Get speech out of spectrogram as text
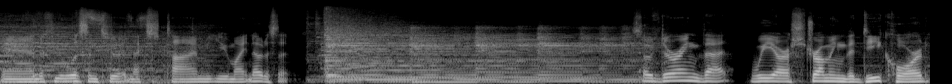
and if you listen to it next time, you might notice it. So during that, we are strumming the D chord,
